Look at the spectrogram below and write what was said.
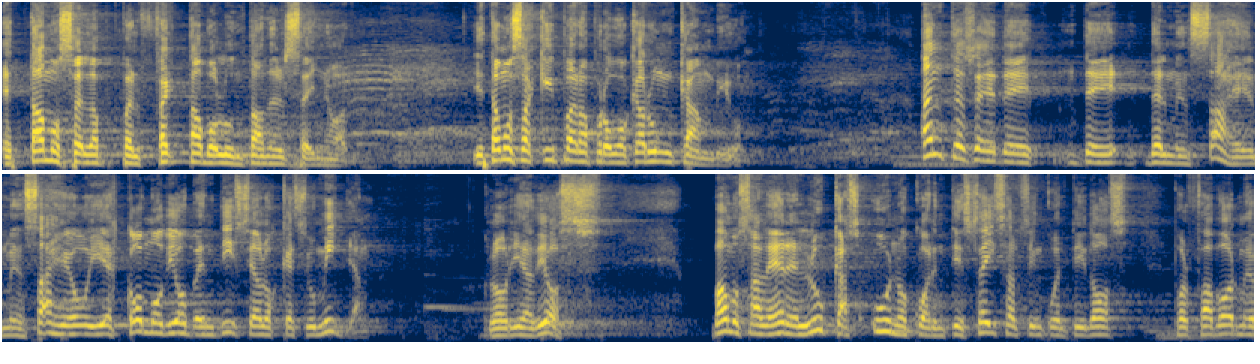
estamos en la perfecta voluntad del Señor. Y estamos aquí para provocar un cambio. Antes de, del mensaje, el mensaje hoy es cómo Dios bendice a los que se humillan. Gloria a Dios. Vamos a leer en Lucas 1, 46 al 52. Por favor, me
